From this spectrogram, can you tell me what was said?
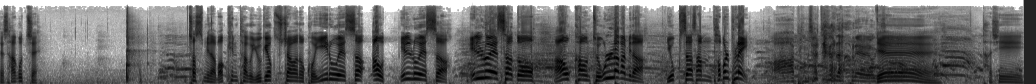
제 4구째 쳤습니다. 먹힌 타구 유격수 잡아놓고 2루에서 아웃 1루에서 1루에서도 아웃 카운트 올라갑니다. 6-4-3 더블 플레이 아 병살타가 나오네요 여기서. 예. 다시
